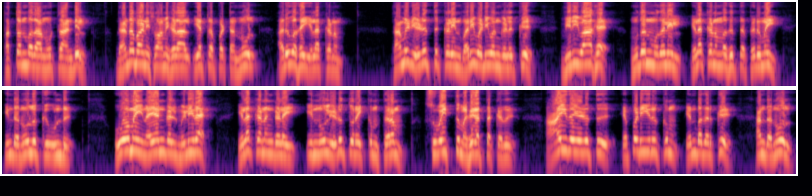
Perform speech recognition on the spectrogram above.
பத்தொன்பதாம் நூற்றாண்டில் தண்டபாணி சுவாமிகளால் இயற்றப்பட்ட நூல் அறுவகை இலக்கணம். தமிழ் எழுத்துக்களின் வரி வடிவங்களுக்கு விரிவாக முதன் முதலில் இலக்கணம் வகுத்த பெருமை இந்த நூலுக்கு உண்டு. உவமை நயங்கள் மிளிர இலக்கணங்களை இந்நூல் எடுத்துரைக்கும் திறம் சுவைத்து மகிழத்தக்கது. ஆயுத எழுத்து எப்படி இருக்கும் என்பதற்கு அந்த நூல்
